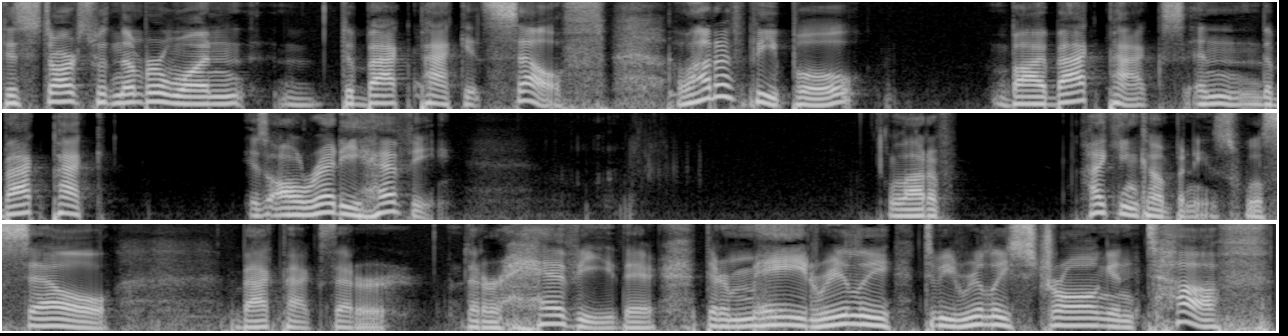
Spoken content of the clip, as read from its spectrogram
This starts with number one, the backpack itself. A lot of people buy backpacks, and the backpack is already heavy. A lot of hiking companies will sell backpacks that are that are heavy. They're they're made really to be really strong and tough.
